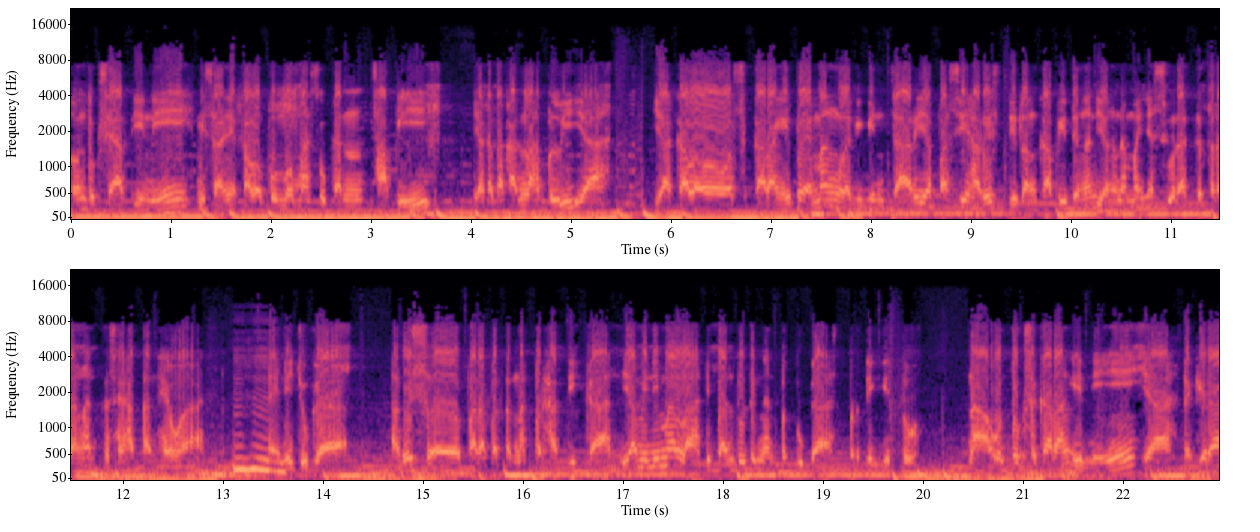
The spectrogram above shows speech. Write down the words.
untuk saat ini, misalnya kalaupun memasukkan sapi, ya katakanlah beli ya, ya kalau sekarang itu emang lagi gencar ya pasti harus dilengkapi dengan yang namanya surat keterangan kesehatan hewan. Mhm. Nah ini juga harus eh, para peternak perhatikan. Ya minimal lah dibantu dengan petugas seperti gitu. Nah untuk sekarang ini ya saya kira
